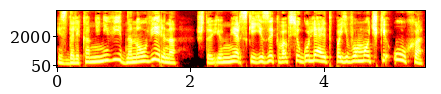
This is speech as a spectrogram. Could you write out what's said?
Издалека мне не видно, но уверена, что ее мерзкий язык вовсю гуляет по его мочке уха,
